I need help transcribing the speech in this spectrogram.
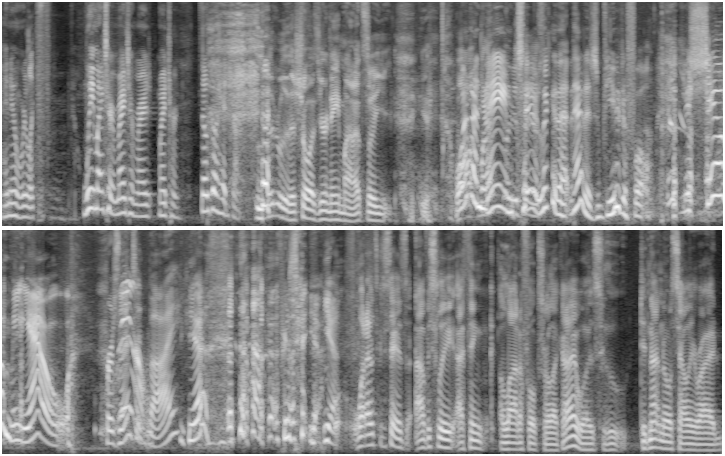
I know we're like, wait, my turn, my turn, my, my turn. No, go ahead, John. literally, the show has your name on it. So, you, you, well, What a what name, going to too. is- Look at that. That is beautiful. Michelle Meow. Presented by. Yeah. Present- yeah. Yeah. What I was going to say is, obviously, I think a lot of folks are like I was, who did not know Sally Ride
